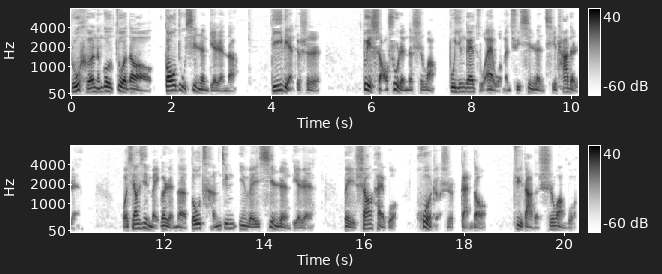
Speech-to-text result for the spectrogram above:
如何能够做到高度信任别人呢？第一点就是对少数人的失望不应该阻碍我们去信任其他的人。我相信每个人呢都曾经因为信任别人被伤害过，或者是感到巨大的失望过。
